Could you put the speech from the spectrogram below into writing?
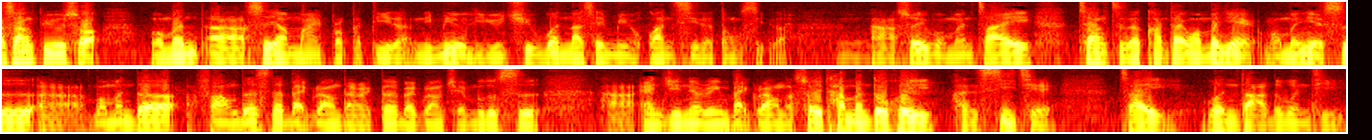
像比如说我们呃是要卖 property 的，你没有理由去问那些没有关系的东西的。啊，所以我们在这样子的 contact，我们也我们也是呃，我们的 founders 的 background、director background 全部都是啊、engineering background 的，所以他们都会很细节在问答的问题，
